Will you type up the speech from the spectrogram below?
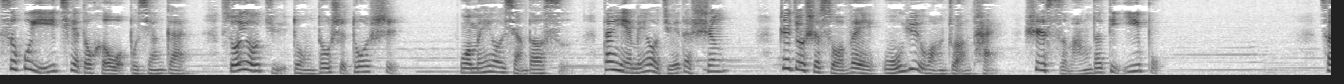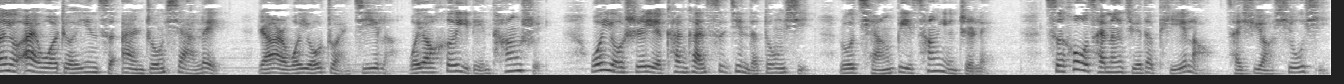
似乎一切都和我不相干，所有举动都是多事。我没有想到死，但也没有觉得生，这就是所谓无欲望状态，是死亡的第一步。曾有爱我者因此暗中下泪，然而我有转机了。我要喝一点汤水。我有时也看看四近的东西，如墙壁、苍蝇之类。此后才能觉得疲劳，才需要休息。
